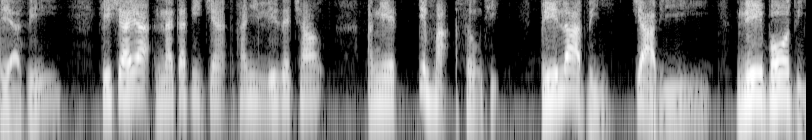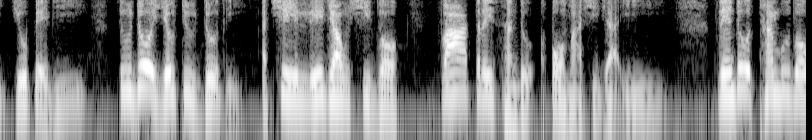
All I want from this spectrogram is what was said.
ပါရစေဟေရှာယအနာဂတိကျမ်းအခန်းကြီး46အငယ်1မှအဆုံးအထိဘေလသည် ကြပြီနေဘောသည်ကျိုးပဲ့ပြီသူတို့ရုတ်တုတို့သည် အခြေလေးချောင်းရှိသောသားတရိษံတို့အပေါ်မှာရှိကြ၏သင်တို့ထမ်းဘူးသော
